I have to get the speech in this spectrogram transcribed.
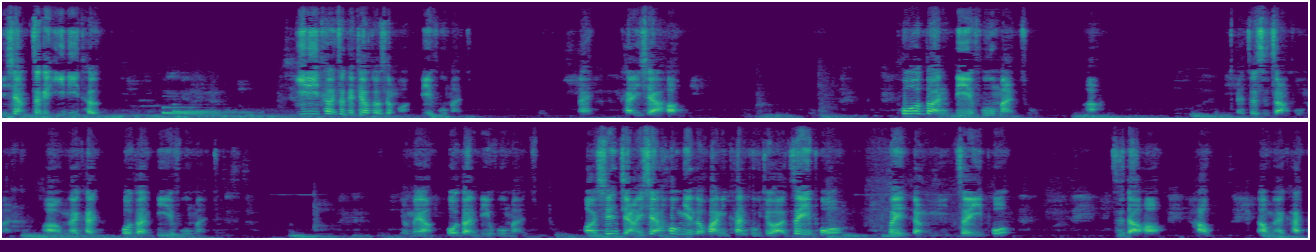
你像这个伊利特，伊利特这个叫做什么？跌幅满足。来看一下哈，波段跌幅满足啊，哎，这是涨幅满足啊。我们来看波段跌幅满足有没有波段跌幅满足？啊，先讲一下后面的话，你看图就好。这一波会等于这一波，知道哈？好，那我们来看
